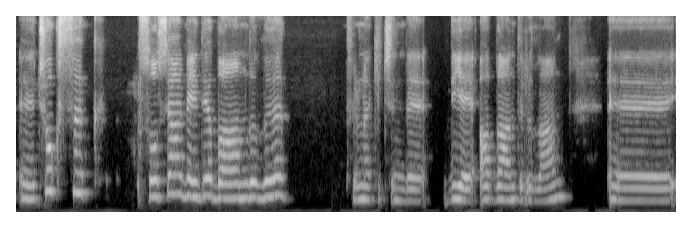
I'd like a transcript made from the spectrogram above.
Ee, çok sık sosyal medya bağımlılığı tırnak içinde diye adlandırılan e,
